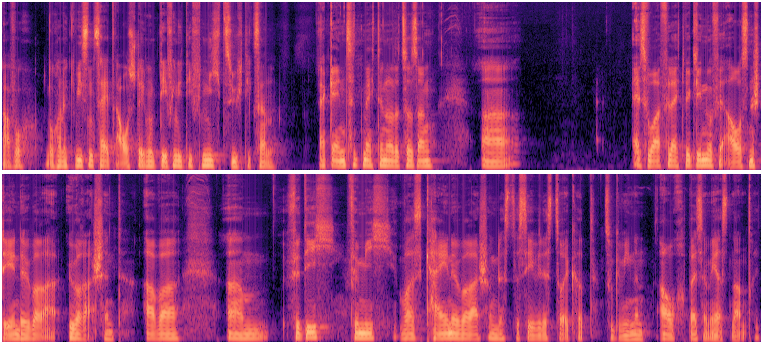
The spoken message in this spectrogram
einfach nach einer gewissen Zeit aussteigen und definitiv nicht süchtig sind. Ergänzend möchte ich noch dazu sagen, äh, es war vielleicht wirklich nur für Außenstehende überraschend, aber ähm, für dich, für mich war es keine Überraschung, dass der Sevi das Zeug hat zu gewinnen, auch bei seinem ersten Antritt.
